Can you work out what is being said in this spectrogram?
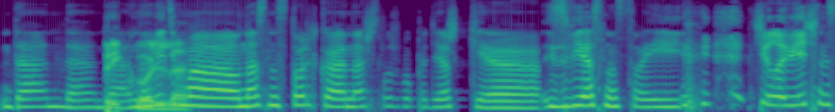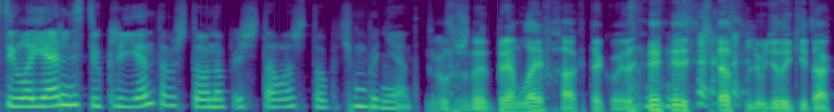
да, да, да. Прикольно. Ну, видимо, у нас настолько наша служба поддержки э, известна своей человечностью и лояльностью клиентам, что она посчитала, что почему бы нет. Слушай, ну это прям лайфхак такой. да? Сейчас люди такие, так,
